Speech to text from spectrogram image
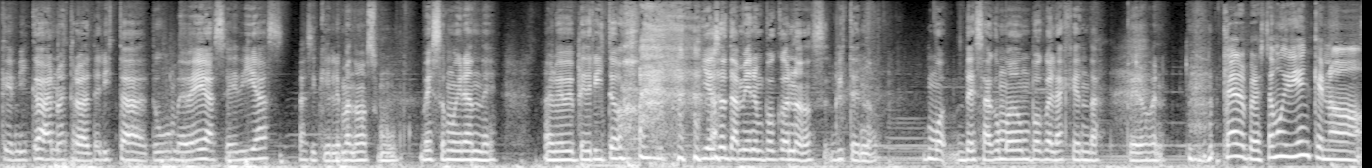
que Mika, nuestra baterista, tuvo un bebé hace días, así que le mandamos un beso muy grande al bebé Pedrito. y eso también un poco nos, viste, no, desacomodó un poco la agenda, pero bueno. Claro, pero está muy bien que no,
